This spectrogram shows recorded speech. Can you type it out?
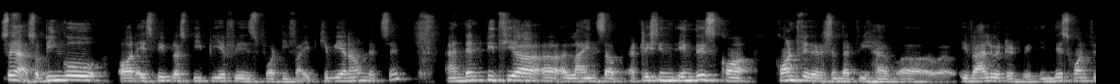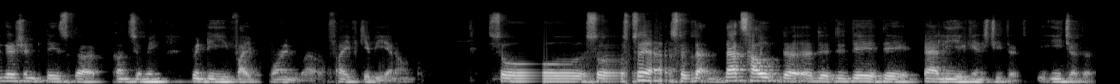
So yeah so bingo or sp plus ppf is 45 kb around let's say. And then pythia uh, lines up at least in, in this co- configuration that we have uh, evaluated with in this configuration it is uh, consuming 25.5 kb around so so so yeah so that that's how the, the, they they tally against each other, each other.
